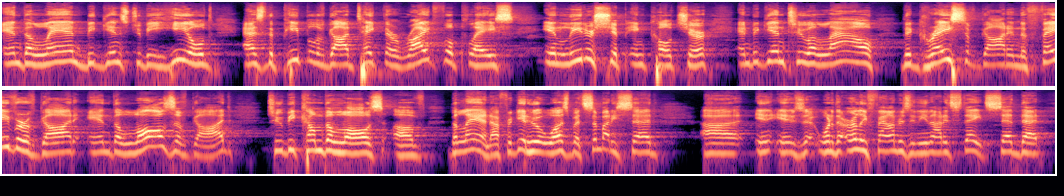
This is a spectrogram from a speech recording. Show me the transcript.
and the land begins to be healed as the people of God take their rightful place in leadership in culture and begin to allow the grace of God and the favor of God and the laws of God to become the laws of the land. I forget who it was, but somebody said, uh, is one of the early founders in the United States said that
